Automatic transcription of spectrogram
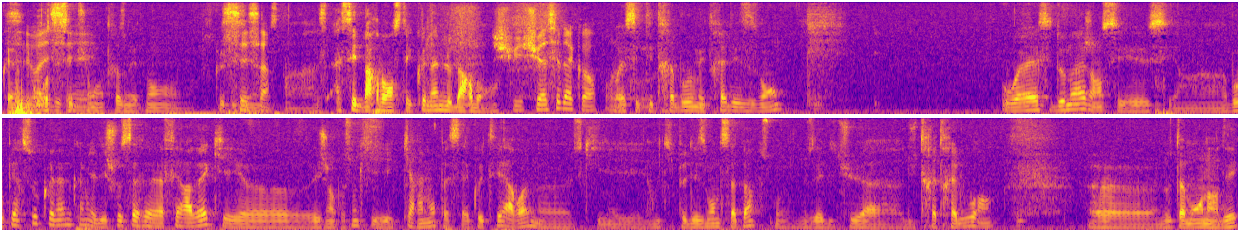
quand même une grosse déception, hein, très honnêtement. Je C'est ça. hein, assez barbant, c'était Conan le barbant. hein. Je suis, je suis assez d'accord Ouais, c'était très beau mais très décevant. Ouais, c'est dommage, hein, c'est un, beau perso Conan quand même, il y a des choses à, faire avec et, euh, et j'ai l'impression qu'il est carrément passé à côté Aaron, euh, ce qui est un petit peu décevant de sa part parce qu'on nous habitue à du très très lourd, hein, euh, notamment en indé.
